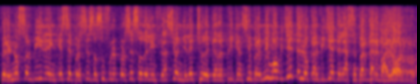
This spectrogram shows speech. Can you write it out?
Pero no se olviden que ese proceso sufre el proceso de la inflación y el hecho de que repliquen siempre el mismo billete es lo que al billete le hace perder valor.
